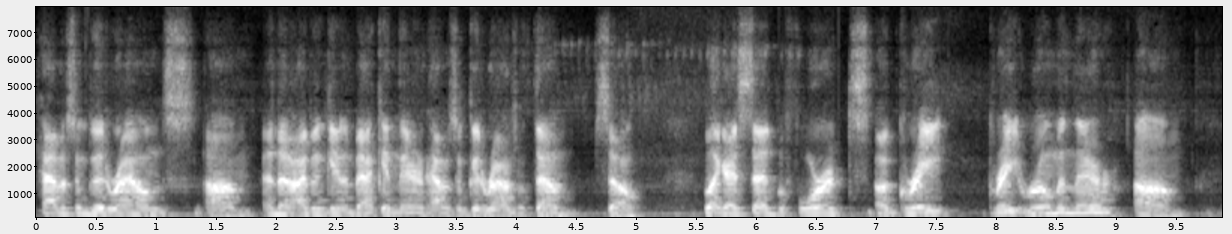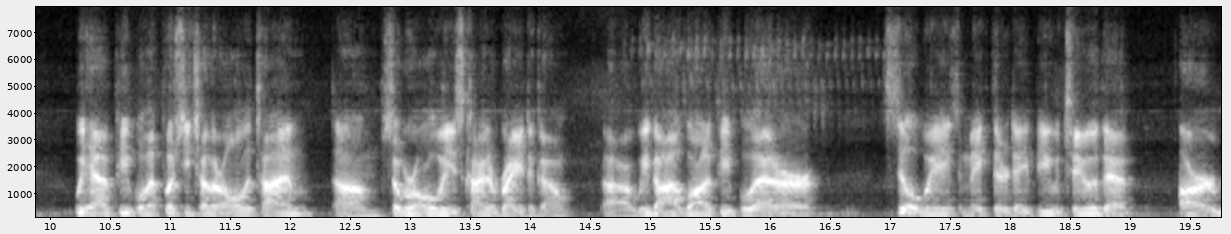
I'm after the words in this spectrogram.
having some good rounds, um, and then I've been getting back in there and having some good rounds with them. So, like I said before, it's a great, great room in there. Um, we have people that push each other all the time, um, so we're always kind of ready to go. Uh, we got a lot of people that are still waiting to make their debut too that are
